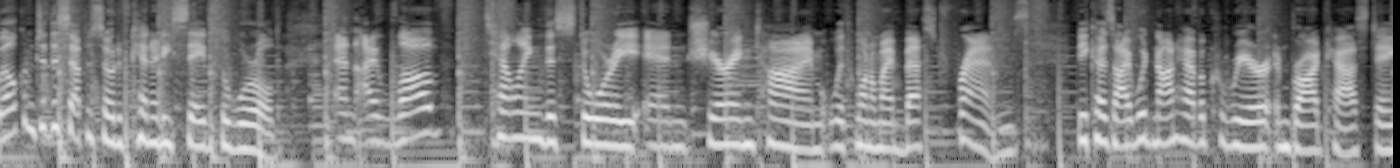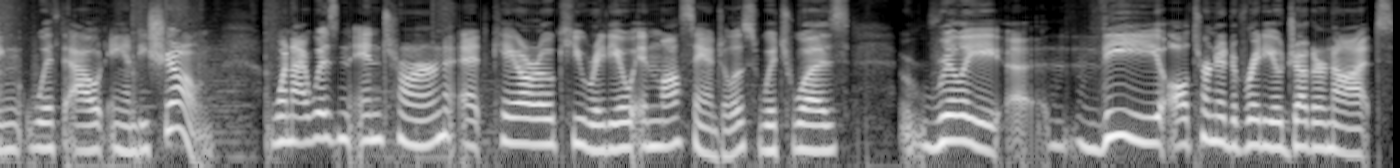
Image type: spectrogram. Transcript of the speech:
Welcome to this episode of Kennedy Saves the World. And I love telling this story and sharing time with one of my best friends because I would not have a career in broadcasting without Andy Schuon. When I was an intern at KROQ Radio in Los Angeles, which was really uh, the alternative radio juggernaut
